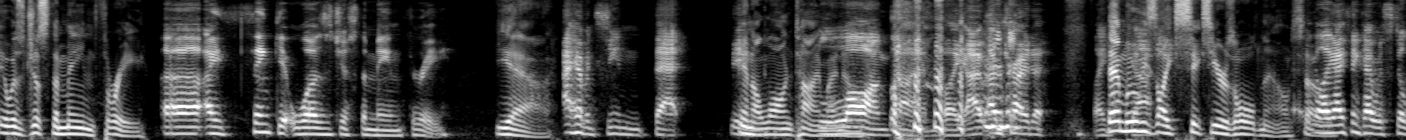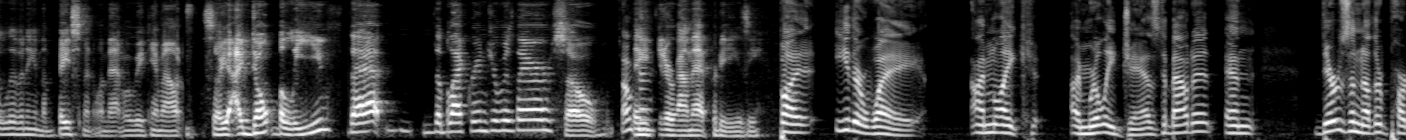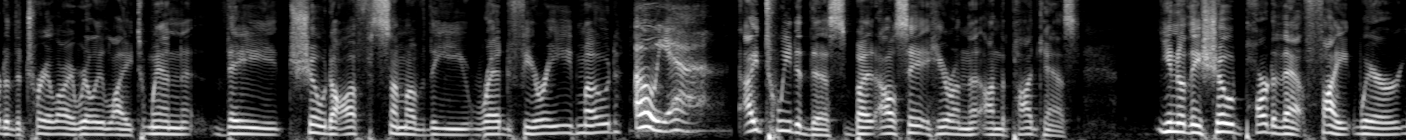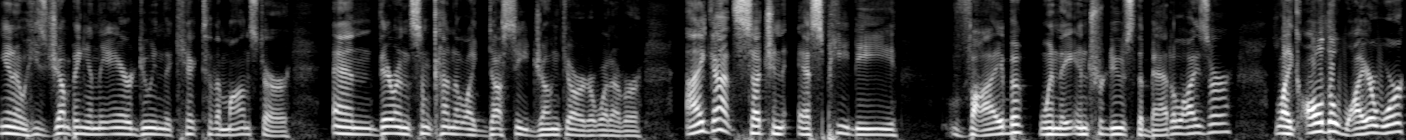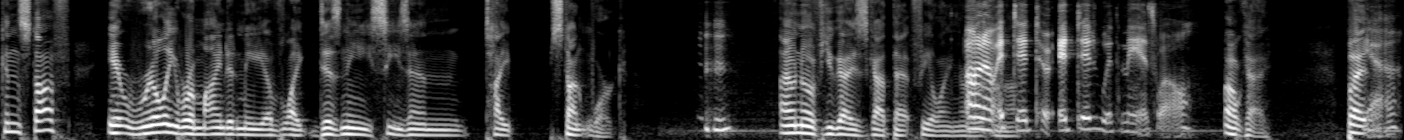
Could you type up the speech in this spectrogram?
It was just the main three. Uh, I think it was just the main three. Yeah, I haven't seen that in a long time. I know. long time. like I, I'm trying to like That movie's gosh. like six years old now. So like I think I was still living in the basement when that movie came out. So yeah, I don't believe that the Black Ranger was there. So Okay. they get around that pretty easy. but either way, I'm like I'm really jazzed about it. And there's another part of the trailer I really liked when they showed off some of the Red Fury mode. Oh yeah, I tweeted this, but I'll say it here on the on the podcast. You know, they showed part of that fight where, you know, he's jumping in the air doing the kick to the monster and they're in some kind of like dusty junkyard or whatever. I got such an SPD vibe when they introduced the Battlizer. Like all the wire work and stuff, it really reminded me of like Disney season type stunt work. Mm-hmm. I don't know if you guys got that feeling. Or, Oh no, or it not. did to it did with me as well. Okay, but Yeah.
